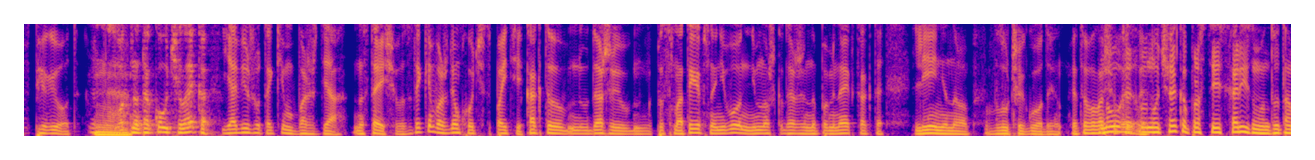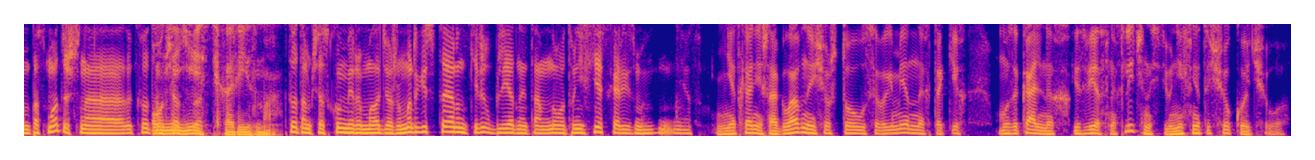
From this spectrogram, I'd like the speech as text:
вперед. Да. Вот на такого человека я вижу таким вождя настоящего. За таким вождем хочется пойти. Как-то ну, даже посмотрев на него, он немножко даже напоминает как-то Ленина в лучшие годы. Это Ну, Волощук э, СД. ну, у человека просто есть харизма. Ты там посмотришь на... Кто там Он и сейчас... есть харизма. Кто там сейчас кумиры молодежи? Моргенштерн, Кирилл Бледный там. Ну, вот у них есть харизма? Нет. Нет, конечно. А главное еще, что у современных таких музыкальных известных личностей у них нет еще кое-чего.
